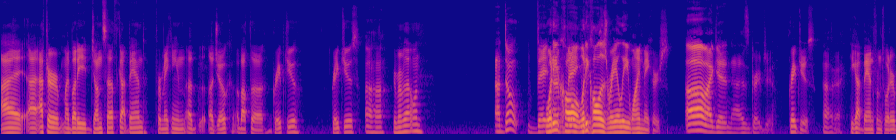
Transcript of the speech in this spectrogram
I uh, after my buddy Junseth got banned for making a a joke about the grape Jew, grape Jews. Uh huh. Remember that one? I don't. Va- What do you I call what do you call Israeli winemakers? Oh, I get it now. It's grape juice. Grape Jews. Oh, okay. He got banned from Twitter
